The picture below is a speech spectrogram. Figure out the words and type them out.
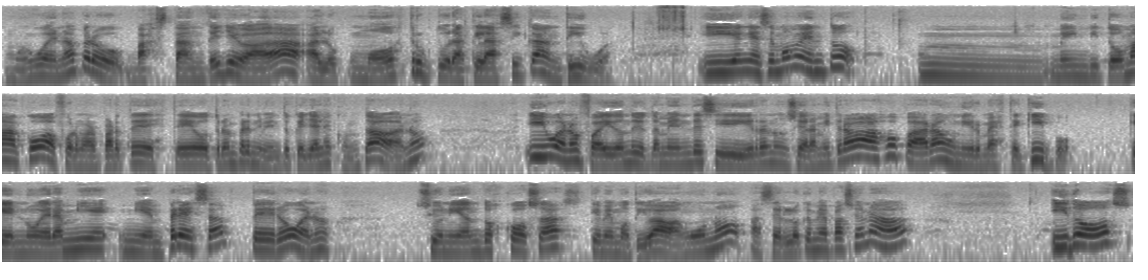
muy buena, pero bastante llevada a lo modo estructura clásica antigua. Y en ese momento mmm, me invitó Mako a formar parte de este otro emprendimiento que ella les contaba, ¿no? Y bueno, fue ahí donde yo también decidí renunciar a mi trabajo para unirme a este equipo, que no era mi, mi empresa, pero bueno, se unían dos cosas que me motivaban. Uno, hacer lo que me apasionaba. Y dos,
